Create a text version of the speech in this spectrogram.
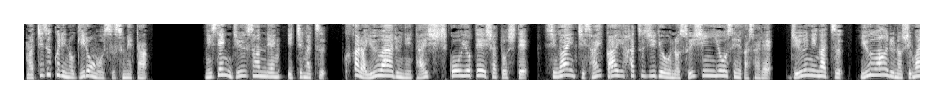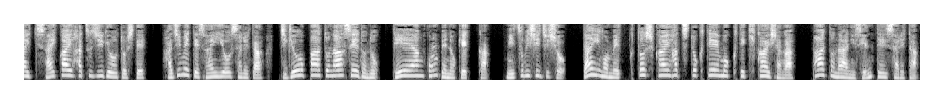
街づくりの議論を進めた。2013年1月、区から UR に対し施行予定者として、市街地再開発事業の推進要請がされ、12月、UR の市街地再開発事業として、初めて採用された事業パートナー制度の提案コンペの結果、三菱地所第5メック都市開発特定目的会社がパートナーに選定された。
